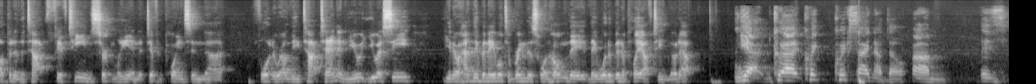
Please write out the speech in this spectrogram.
up into the top 15 certainly, and at different points in uh, floating around the top 10. And U- USC, you know, had they been able to bring this one home, they they would have been a playoff team, no doubt. Yeah. Uh, quick, quick side note though, um, is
